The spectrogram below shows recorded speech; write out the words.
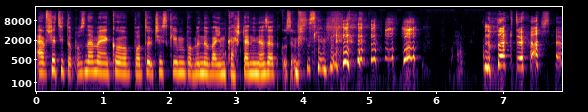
a všetci to poznáme jako pod českým pomenovaním kaštany na zadku, si myslím. No tak to já jsem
